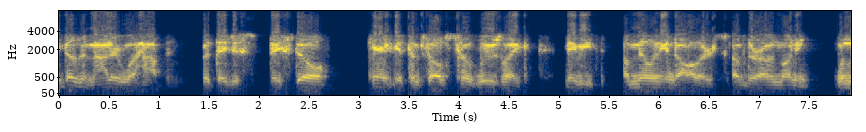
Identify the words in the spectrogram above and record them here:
it doesn't matter what happens, but they just they still can't get themselves to lose like maybe a million dollars of their own money when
